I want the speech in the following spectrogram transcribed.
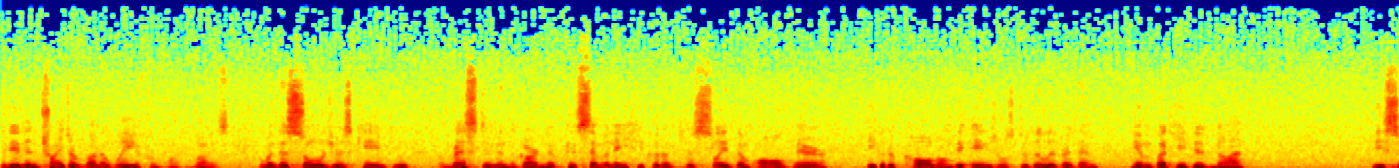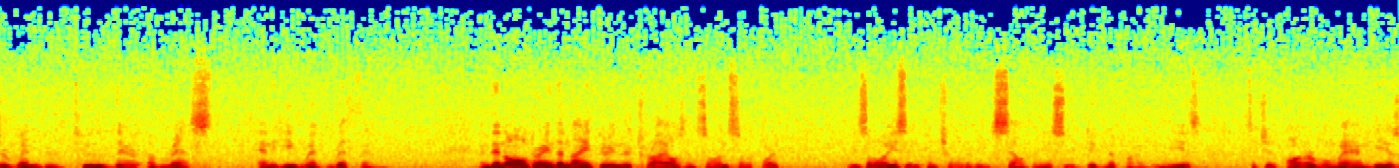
That he didn't try to run away from what was. When the soldiers came to arrest him in the Garden of Gethsemane, he could have just slayed them all there. He could have called on the angels to deliver them, him, but he did not. He surrendered to their arrest, and he went with them. And then all during the night, during the trials and so on and so forth, he's always in control of himself, and he is so dignified, and he is such an honorable man. He is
